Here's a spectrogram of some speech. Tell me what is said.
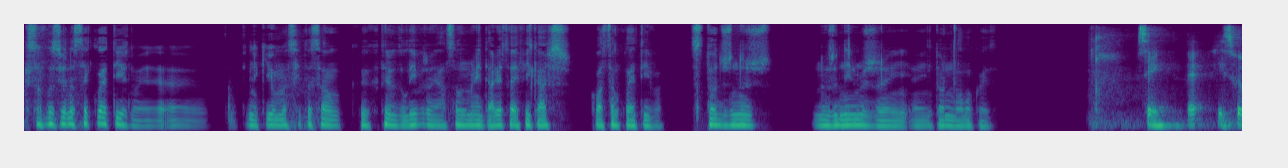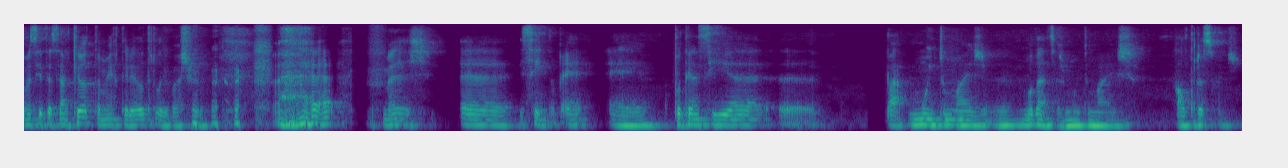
Que só funciona ser coletivo, não é? Uh, tenho aqui uma citação que retiro do livro: é? a ação humanitária só é eficaz com a ação coletiva. Se todos nos, nos unirmos em, em torno de alguma coisa. Sim, é, isso foi uma citação que eu também retirei de outro livro, acho. Mas, uh, sim, é, é, potencia uh, pá, muito mais uh, mudanças, muito mais alterações.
